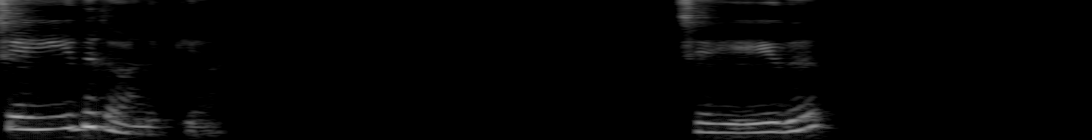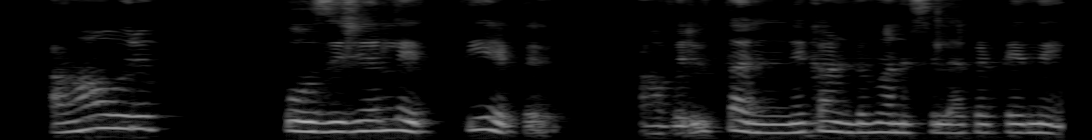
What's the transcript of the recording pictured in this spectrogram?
ചെയ്ത് കാണിക്കുക. ചെയ്ത് ആ ഒരു പൊസിഷനിൽ എത്തിയിട്ട് അവർ തന്നെ കണ്ട് മനസ്സിലാക്കട്ടെ എന്നേ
